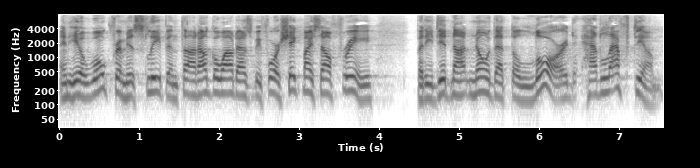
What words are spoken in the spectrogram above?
And he awoke from his sleep and thought, I'll go out as before, shake myself free. But he did not know that the Lord had left him.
